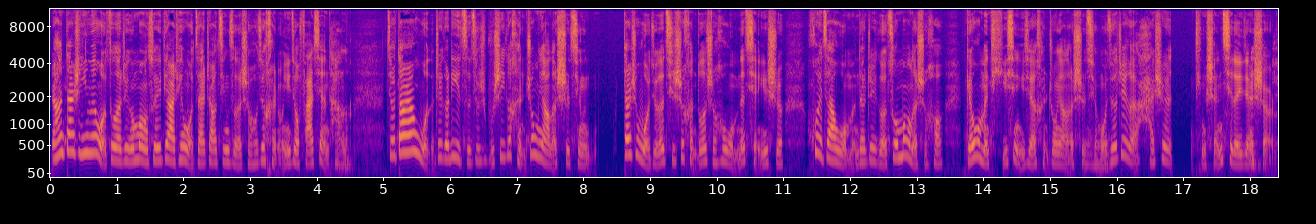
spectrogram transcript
然后，但是因为我做了这个梦，所以第二天我在照镜子的时候就很容易就发现它了。就当然，我的这个例子就是不是一个很重要的事情。但是我觉得，其实很多时候，我们的潜意识会在我们的这个做梦的时候，给我们提醒一些很重要的事情。我觉得这个还是挺神奇的一件事儿了。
